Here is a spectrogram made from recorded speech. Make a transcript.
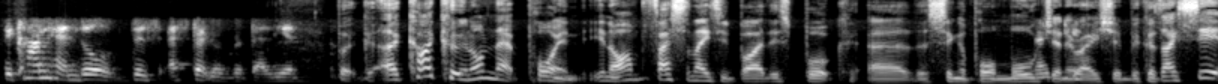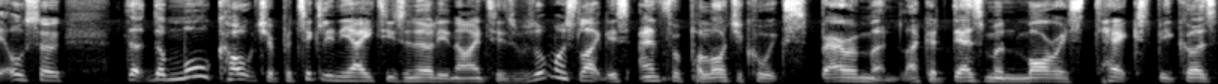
they can't handle this aspect of rebellion. But uh, Kai Khiun, on that point, you know, I'm fascinated by this book, uh, The Singapore Mall Thank Generation, you. because I see it also that the mall culture, particularly in the 80s and early 90s, was almost like this anthropological experiment, like a Desmond Morris text, because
